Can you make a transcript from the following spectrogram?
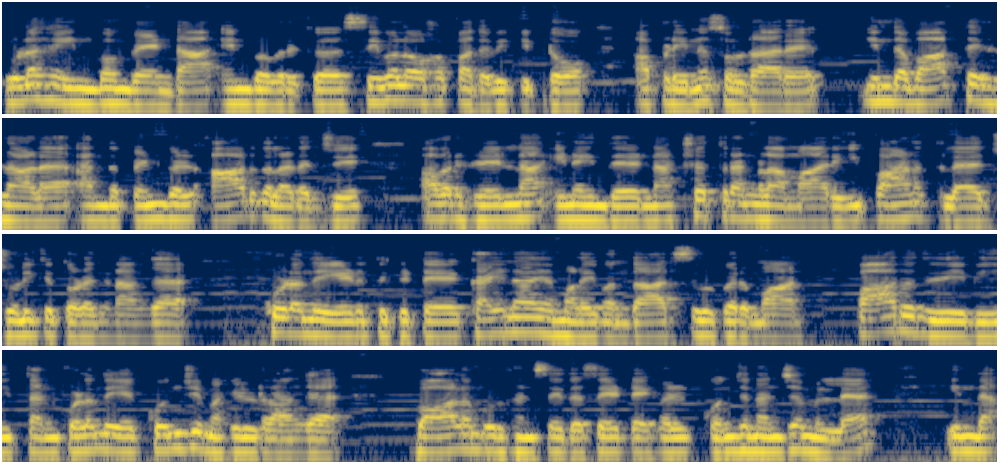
உலக இன்பம் வேண்டாம் என்பவருக்கு சிவலோக பதவி கிட்டும் அப்படின்னு சொல்றாரு. இந்த வார்த்தைகளால அந்த பெண்கள் ஆறுதல் அடைஞ்சு அவர்கள் எல்லாம் இணைந்து நட்சத்திரங்களா மாறி வானத்துல ஜொலிக்க தொடங்கினாங்க. குழந்தையை எடுத்துக்கிட்டு கைலாய மலை வந்தார் சிவபெருமான். பார்வதி தேவி தன் குழந்தையை கொஞ்சி மகிழ்றாங்க. பாலமுருகன் செய்த சேட்டைகள் கொஞ்சம் நஞ்சம் இல்லை இந்த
